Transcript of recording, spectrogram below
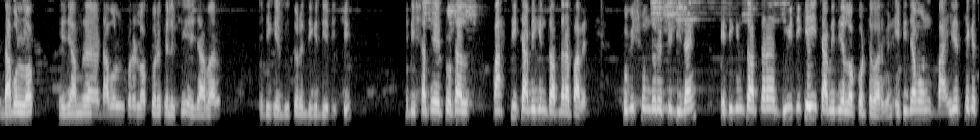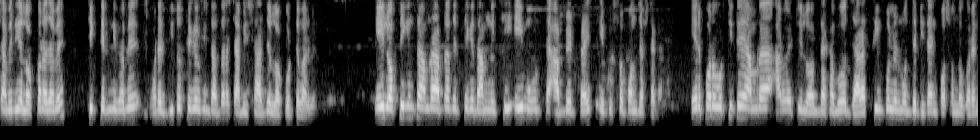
ডাবল লক এই যে আমরা ডাবল করে লক করে ফেলেছি, এই যে আবার এদিকে ভিতরের দিকে দিয়ে দিচ্ছি। এটির সাথে টোটাল পাঁচটি চাবি কিন্তু আপনারা পাবেন। খুবই সুন্দর একটি ডিজাইন এটি কিন্তু আপনারা দুই দিকেই চাবি দিয়ে লক করতে পারবেন। এটি যেমন বাহিরের থেকে চাবি দিয়ে লক করা যাবে, ঠিক তেমনি ভাবে ঘরের ভিতর থেকেও কিন্তু আপনারা চাবির সাহায্যে লক করতে পারবেন। এই লকটি কিন্তু আমরা আপনাদের থেকে দাম নিচ্ছি এই মুহূর্তে আপডেট প্রাইস একুশশো পঞ্চাশ টাকা। এর পরবর্তীতে আমরা আরও একটি লক দেখাবো। যারা সিম্পলের মধ্যে ডিজাইন পছন্দ করেন,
